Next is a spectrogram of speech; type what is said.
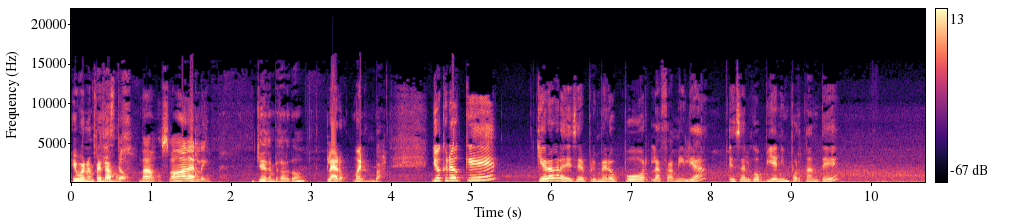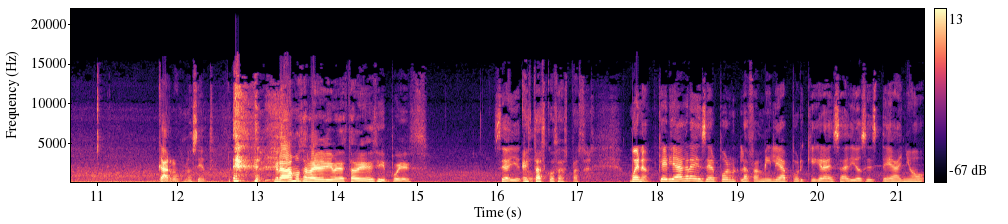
Y bueno, empezamos. Listo, vamos, vamos a darle. ¿Quieres empezar tú? Claro, bueno, Va. yo creo que quiero agradecer primero por la familia. Es algo bien importante. Carro, lo siento. Grabamos al aire libre esta vez y pues Se oye todo. estas cosas pasan. Bueno, quería agradecer por la familia porque gracias a Dios este año,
